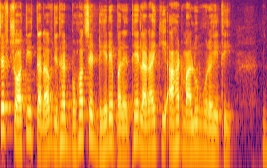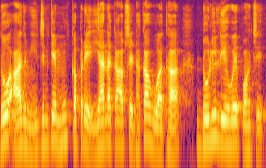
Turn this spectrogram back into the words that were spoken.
सिर्फ़ चौथी तरफ़ जिधर बहुत से ढेरे पड़े थे, लड़ाई की आहट मालूम हो रही थी। दो आदमी जिनके मुँह कपड़े या नकाब से ढका हुआ था, डोली लिए हुए पहुँचे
